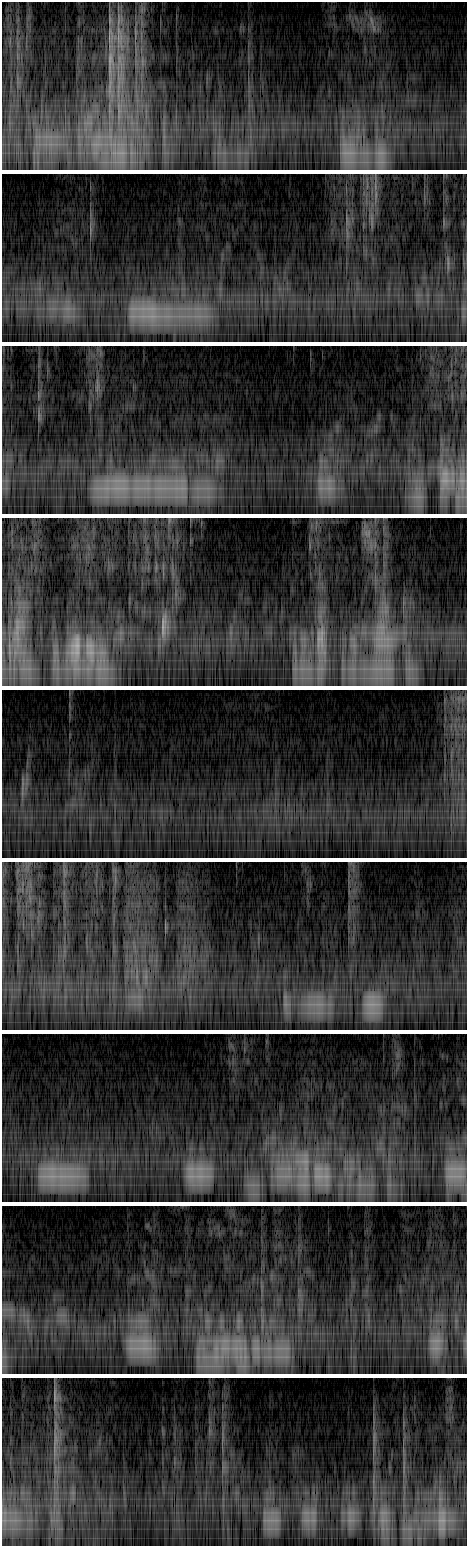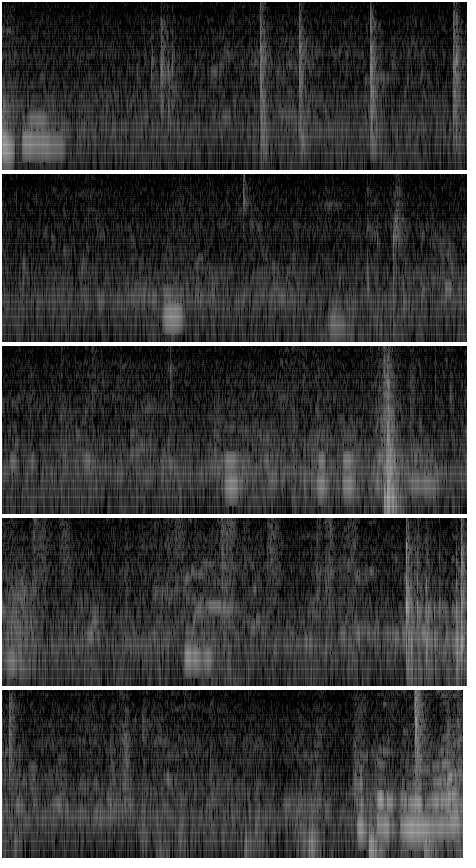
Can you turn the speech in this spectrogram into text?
Шучку, и тогда они растут как бы снизу. Пол ведра зелени выбрасывать жалко. city. Кто снимал?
